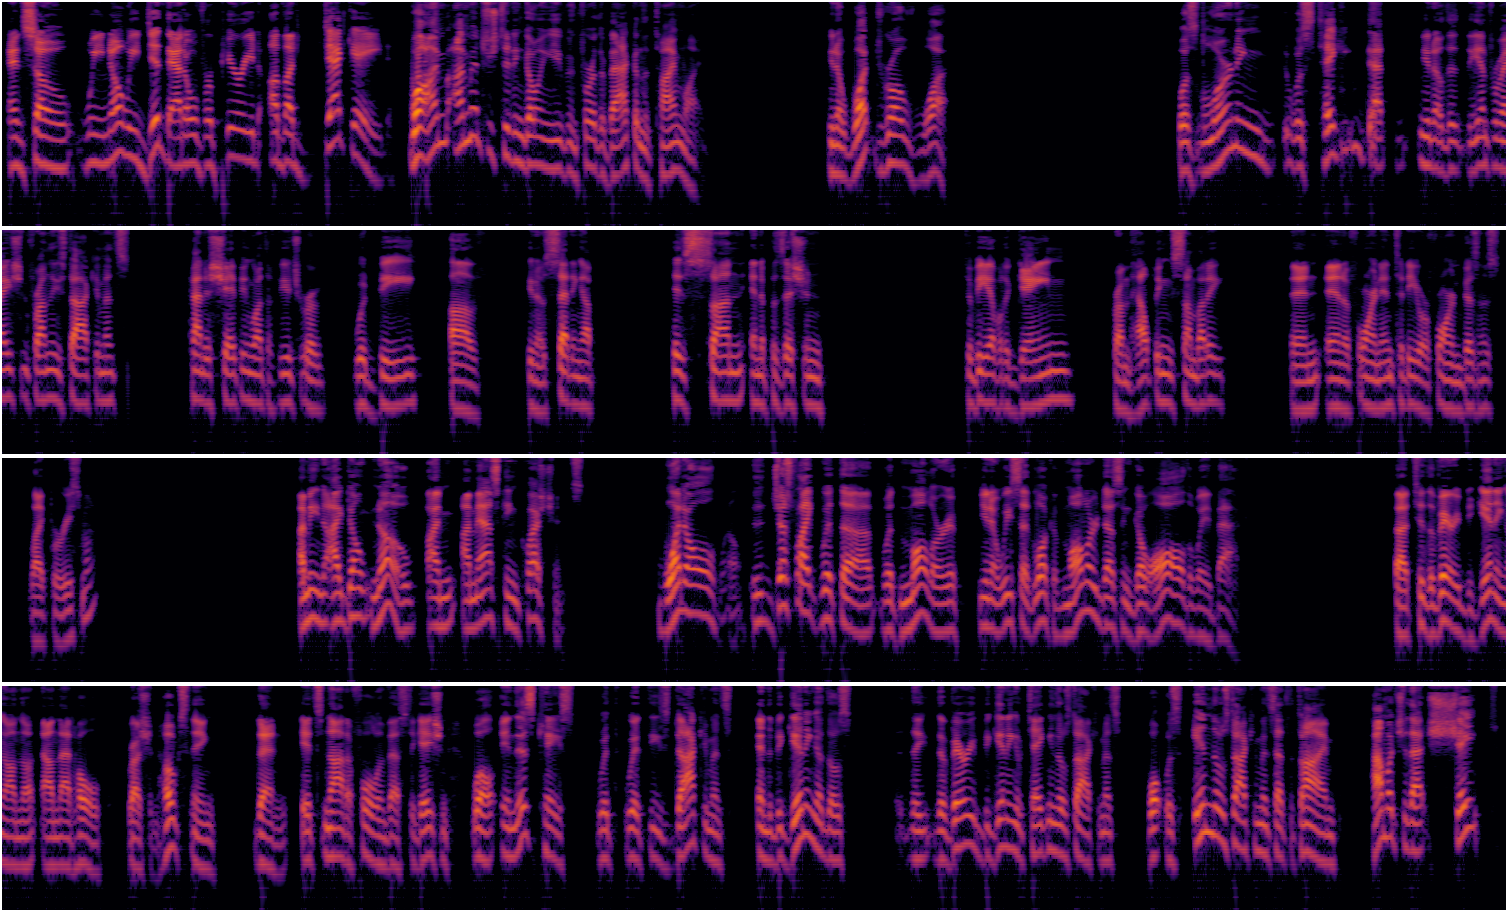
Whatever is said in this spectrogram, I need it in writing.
And so we know he did that over a period of a decade Well, I'm I'm interested in going even further back in the timeline. You know, what drove what? Was learning was taking that, you know, the, the information from these documents kind of shaping what the future of, would be of, you know, setting up his son in a position to be able to gain from helping somebody in in a foreign entity or foreign business like Burisma? I mean, I don't know. I'm I'm asking questions. What all? Well- just like with uh, with Mueller, if you know, we said, look, if Mueller doesn't go all the way back uh, to the very beginning on the on that whole Russian hoax thing, then it's not a full investigation. Well, in this case, with with these documents and the beginning of those, the the very beginning of taking those documents, what was in those documents at the time, how much of that shaped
